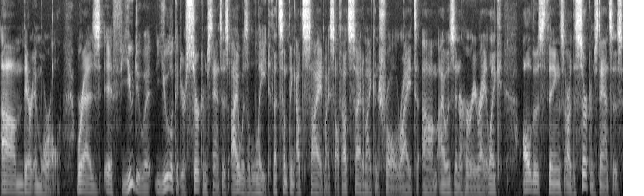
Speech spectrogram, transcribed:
Um, they're immoral. Whereas if you do it, you look at your circumstances. I was late. That's something outside myself, outside of my control, right? Um, I was in a hurry, right? Like all those things are the circumstances.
